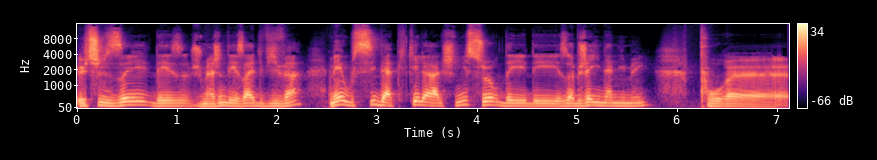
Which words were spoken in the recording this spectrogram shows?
utiliser des, j'imagine, des êtres vivants, mais aussi d'appliquer leur alchimie sur des, objets inanimés pour, euh,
